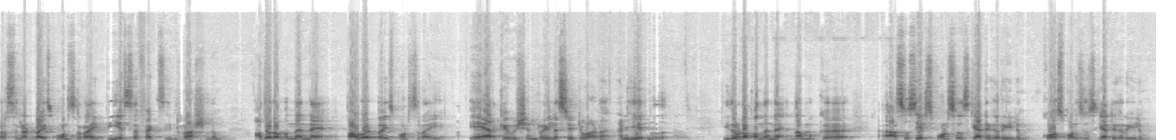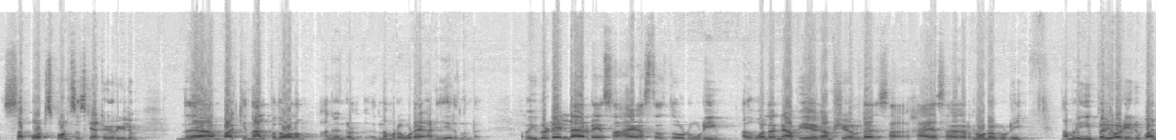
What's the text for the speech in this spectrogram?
പ്രസന്റഡ് ബൈ സ്പോൺസറായി പി എസ് എഫ് എക്സ് ഇന്റർനാഷണലും അതോടൊപ്പം തന്നെ പവേർഡ് ബൈ സ്പോൺസറായി A R K vision real എസ്റ്റേറ്റുമാണ് അണിചേരുന്നത്. ഇതോടൊപ്പം തന്നെ നമുക്ക് അസോസിയേറ്റ് സ്പോൺസേഴ്സ് കാറ്റഗറിയിലും കോ സ്പോൺസേഴ്സ് കാറ്റഗറിയിലും സപ്പോർട്ട് സ്പോൺസേഴ്സ് കാറ്റഗറിയിലും ബാക്കി നാൽപ്പതോളം അംഗങ്ങൾ നമ്മുടെ കൂടെ അണിചേരുന്നുണ്ട്. അപ്പോൾ ഇവരുടെ എല്ലാവരുടെയും സഹായഹസ്തത്തോടുകൂടിയും അതുപോലെ തന്നെ അഭ്യകാംക്ഷികളുടെ സഹായ സഹകരണത്തോടുകൂടി നമ്മൾ ഈ പരിപാടി ഒരു വൻ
